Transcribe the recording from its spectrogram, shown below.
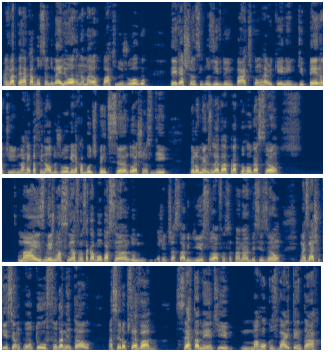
A Inglaterra acabou sendo melhor na maior parte do jogo. Teve a chance, inclusive, do empate com o Harry Kane de pênalti na reta final do jogo. Ele acabou desperdiçando a chance de, pelo menos, levar para a prorrogação. Mas, mesmo assim, a França acabou passando. A gente já sabe disso. A França está na decisão. Mas acho que esse é um ponto fundamental a ser observado. Certamente, Marrocos vai tentar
